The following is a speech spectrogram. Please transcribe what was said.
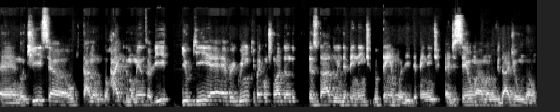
é, notícia ou que está no, no, hype do momento ali e o que é evergreen, que vai continuar dando resultado independente do tempo ali, independente é, de ser uma, uma novidade ou não.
